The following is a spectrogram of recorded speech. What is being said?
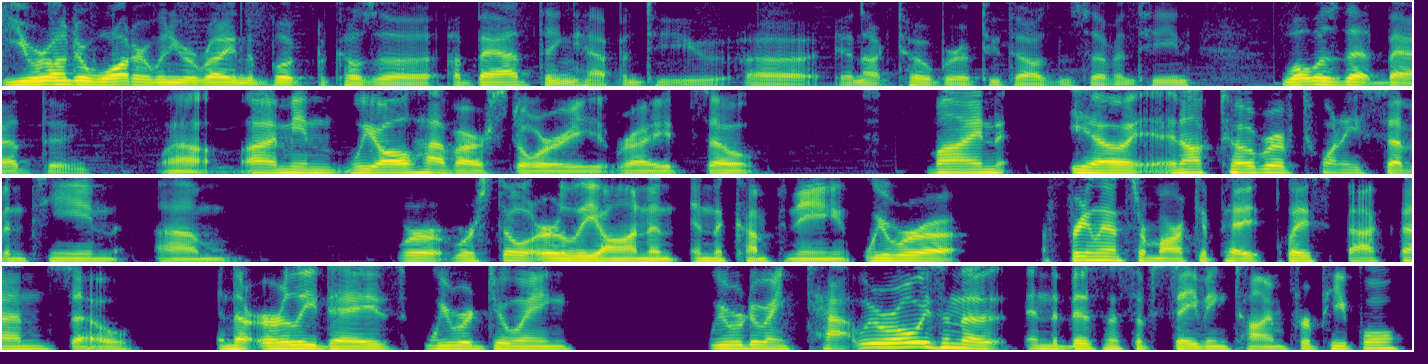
You were underwater when you were writing the book because a, a bad thing happened to you uh, in October of 2017. What was that bad thing? Wow. I mean, we all have our story, right? So mine, you know, in October of 2017, um, we're, we're still early on in, in the company. We were a, a freelancer marketplace back then. So in the early days, we were doing, we were doing, ta- we were always in the, in the business of saving time for people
